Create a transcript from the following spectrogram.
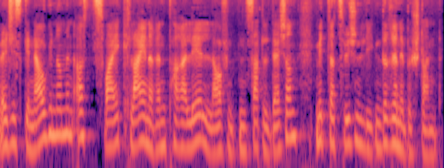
welches genau genommen aus zwei kleineren parallel laufenden Satteldächern mit dazwischenliegender Rinne bestand.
